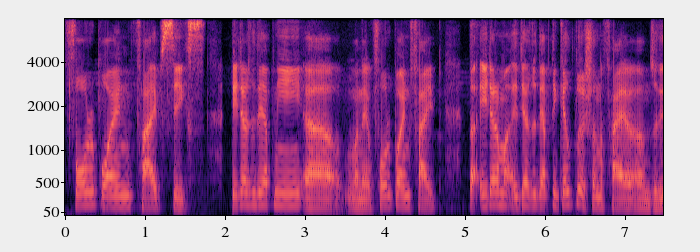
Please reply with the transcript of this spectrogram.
ফোর পয়েন্ট ফাইভ সিক্স এটা যদি আপনি মানে ফোর পয়েন্ট ফাইভ তা এটার এটা যদি আপনি ক্যালকুলেশন যদি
